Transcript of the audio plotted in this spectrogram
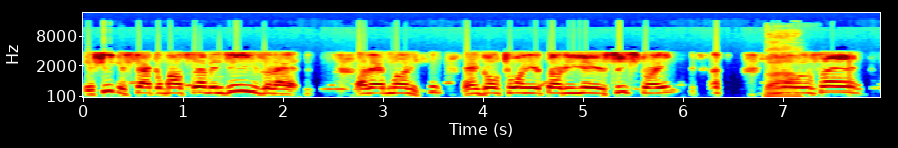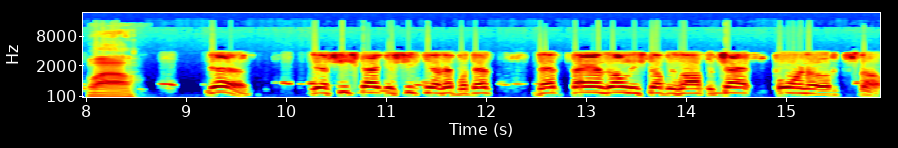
if she can stack about seven G's of that of that money and go twenty or thirty years, she's straight. you know what I'm saying? Wow. Yeah, yeah. She stack and she yeah. That but that that fans only stuff is off the chat porn of stuff.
